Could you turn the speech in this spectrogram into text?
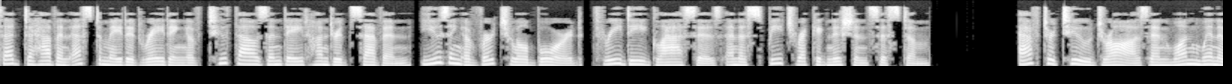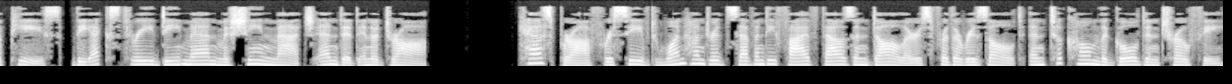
said to have an estimated rating of 2,807, using a virtual board, 3D glasses and a speech recognition system. After two draws and one win apiece, the X3D man-machine match ended in a draw. Kasparov received $175,000 for the result and took home the Golden Trophy.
